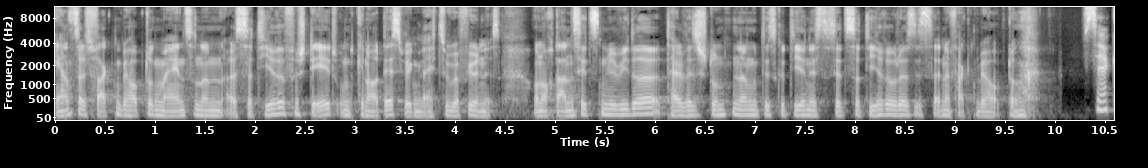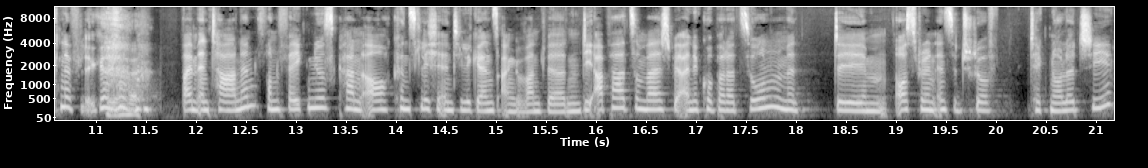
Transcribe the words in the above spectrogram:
ernst als Faktenbehauptung meint, sondern als Satire versteht und genau deswegen leicht zu überführen ist. Und auch dann sitzen wir wieder teilweise stundenlang und diskutieren, ist das jetzt Satire oder ist es eine Faktenbehauptung. Sehr knifflig. Ja. Beim Enttarnen von Fake News kann auch künstliche Intelligenz angewandt werden. Die APA hat zum Beispiel eine Kooperation mit dem Austrian Institute of Technology,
